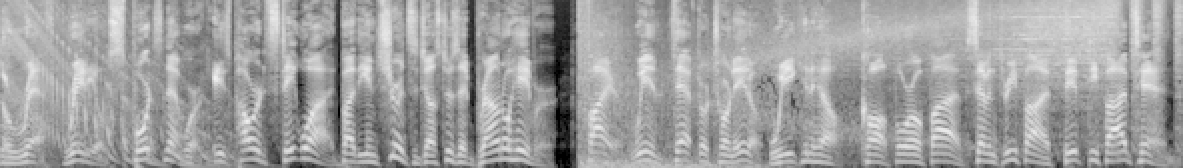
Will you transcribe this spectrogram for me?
The Ref Radio Sports Network is powered statewide by the insurance adjusters at Brown O'Haver. Fire, wind, theft, or tornado, we can help. Call 405 735 5510.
